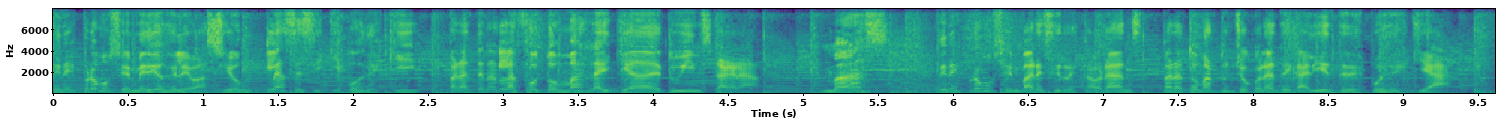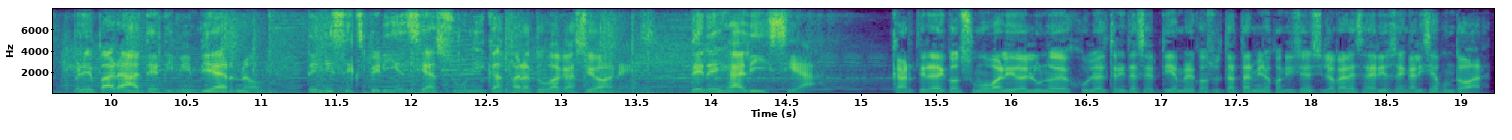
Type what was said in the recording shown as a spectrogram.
tenés promos en medios de elevación, clases y equipos de esquí para tener la foto más likeada de tu Instagram. Más, tenés promos en bares y restaurantes para tomarte un chocolate caliente después de esquiar. Prepárate, Team Invierno. Tenés experiencias únicas para tus vacaciones. Tenés Galicia. Cartera de consumo válido del 1 de julio al 30 de septiembre. Consulta términos, condiciones y locales adheridos en galicia.ar.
